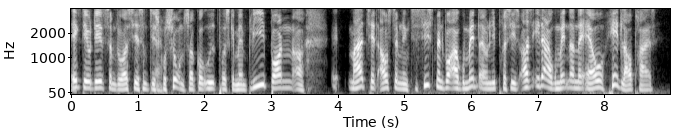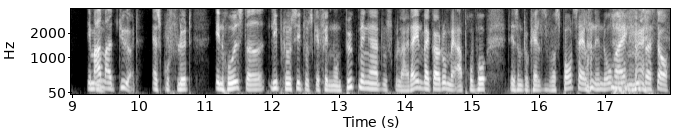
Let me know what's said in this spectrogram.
Ikke? Det er jo det, som du også siger, som diskussion ja. så går ud på. Skal man blive i bånd og meget tæt afstemning til sidst, men hvor argumenter jo lige præcis, også et af argumenterne er jo helt lavpræs. Det er meget, mm. meget dyrt at skulle flytte en hovedstad. Lige pludselig, du skal finde nogle bygninger, du skulle lege dig ind. Hvad gør du med, apropos det, som du kaldte for sportshalerne, Nora, ikke, som så står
